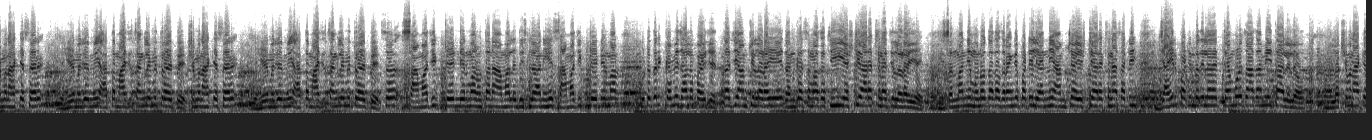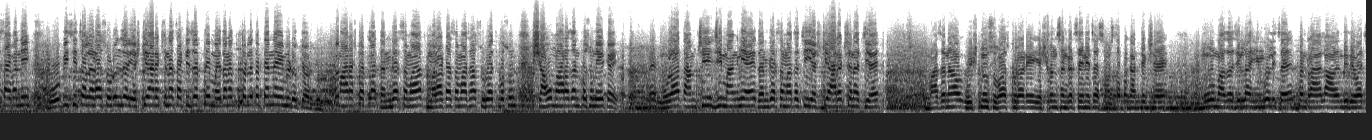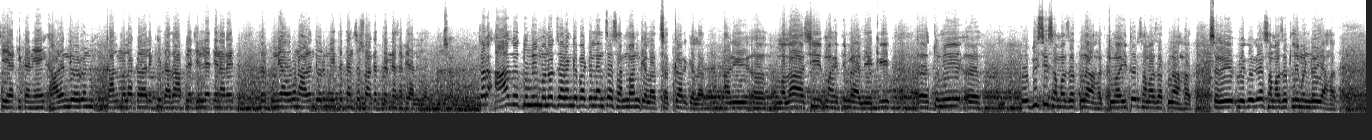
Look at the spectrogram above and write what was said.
Laxman Hake sir हे म्हणजे मी आता माझे चांगले मित्र आहेत ते. लक्ष्मण हाके सर हे म्हणजे मी आता माझे चांगले मित्र आहेत ते. असं सामाजिक तेढ निर्माण होताना आम्हाला दिसलं आणि हे सामाजिक तेढ निर्माण कुठेतरी कमी झालं पाहिजे. आता जी आमची लढाई आहे धनगर समाजाची ही एस टी आरक्षणाची लढाई आहे. सन्मान्य मनोजदादा जरांगे पाटील यांनी आमच्या एस टी आरक्षणासाठी जाहीर पाठिंबा दिला आहे. त्यामुळेच आज आम्ही इथं आलेलो आहोत. लक्ष्मण हाके साहेबांनी ओबीसीचा लढा सोडून जर एस टी आरक्षणासाठी जर ते मैदानात उतरले तर त्यांना आम्ही डोक्यावर घेऊ महाराष्ट्रातला धनगर समाज मराठा समाज हा सुरुवातीपासून शाहू महाराजांपासून एक आहे. नाही, मुळात आमची जी मागणी आहे धनगर समाजाची एस टी आरक्षणाची आहे. माझं नाव विष्णू सुभाष कुराडे यशवंत संघर्ष सेनेचा संस्थापक अध्यक्ष आहे. मूळ माझा जिल्हा हिंगोलीचा आहे पण राहायला आळंदी देवाची या ठिकाणी आहे. आळंदीवरून काल मला कळालं की दादा आपल्या जिल्ह्यात येणार आहेत तर पुण्यावरून आळंदीवरून मी इथं त्यांचं स्वागत करण्यासाठी आलेलो आहे. तर आज तुम्ही मनोज जरांगे पाटील यांचा सन्मान केलात सत्कार केलात आणि मला अशी माहिती मिळाली आहे की तुम्ही ओबीसी समाजातनं आहात किंवा इतर समाजातनं आहात सगळे वेगवेगळे वेगवेगळ्या समाजातले मंडळी आहात.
